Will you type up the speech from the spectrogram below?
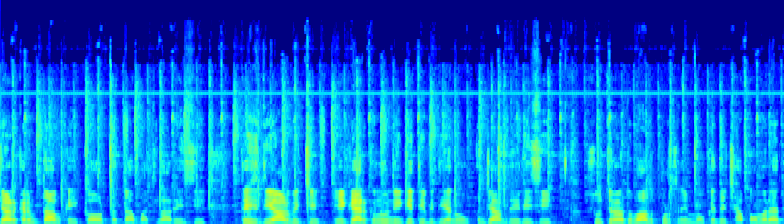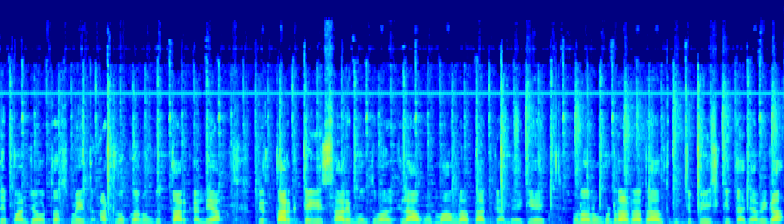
ਜਾਣਕਾਰੀ ਮੁਤਾਬਕ ਇੱਕ ਔਰਤ ਢਾਬਾ ਚਲਾ ਰਹੀ ਸੀ ਤੇ ਇਸ ਦੀ ਆੜ ਵਿੱਚ ਇਹ ਗੈਰ ਕਾਨੂੰਨੀ ਗਤੀਵਿਧੀਆਂ ਨੂੰ ਅੰਜਾਮ ਦੇ ਰਹੀ ਸੀ। ਸੂਚਨਾ ਤੋਂ ਬਾਅਦ ਪੁਲਿਸ ਨੇ ਮੌਕੇ ਤੇ ਛਾਪਾ ਮਾਰਿਆ ਤੇ ਪੰਜ ਔਰਤਾਂ ਸਮੇਤ 8 ਲੋਕਾਂ ਨੂੰ ਗ੍ਰਿਫਤਾਰ ਕਰ ਲਿਆ। ਗ੍ਰਿਫਤਾਰ ਕੀਤੇ ਗਏ ਸਾਰੇ ਮੁਲਜ਼ਮਾਂ ਖਿਲਾਫ ਮਾਮਲਾ ਦਰਜ ਕਰ ਲਿਆ ਗਿਆ ਉਹਨਾਂ ਨੂੰ ਬਟਰਾਡਾ ਅਦਾਲਤ ਵਿੱਚ ਪੇਸ਼ ਕੀਤਾ ਜਾਵੇਗਾ।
